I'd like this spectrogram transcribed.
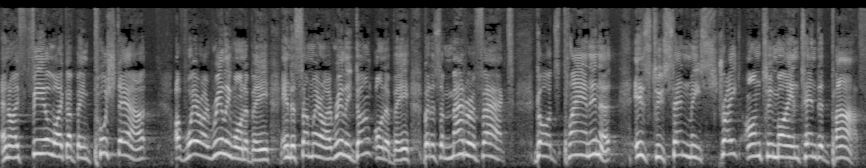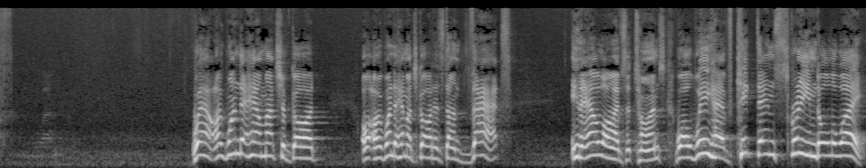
And I feel like I've been pushed out of where I really want to be into somewhere I really don't want to be. But as a matter of fact, God's plan in it is to send me straight onto my intended path. Wow, I wonder how much of God, or I wonder how much God has done that in our lives at times while we have kicked and screamed all the way.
